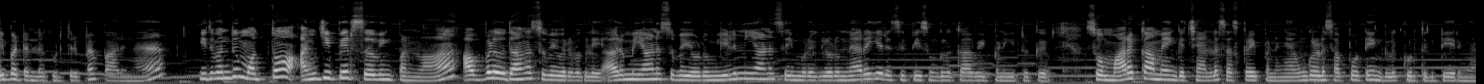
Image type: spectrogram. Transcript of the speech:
ஐ பட்டனில் கொடுத்துருப்பேன். பாருங்கள் இது வந்து மொத்தம் அஞ்சு பேர் சர்விங் பண்ணலாம். அவ்வளவுதாங்க சுவை உறவுகளே. அருமையான சுவையோடும் எளிமையான செய்முறைகளோடும் நிறைய ரெசிபிஸ் உங்களுக்காக வெயிட் பண்ணிகிட்டு இருக்கு. ஸோ மறக்காமல் எங்கள் சேனலை சப்ஸ்கிரைப் பண்ணுங்கள் உங்களோட சப்போர்ட்டை எங்களுக்கு கொடுத்துக்கிட்டே இருங்க.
